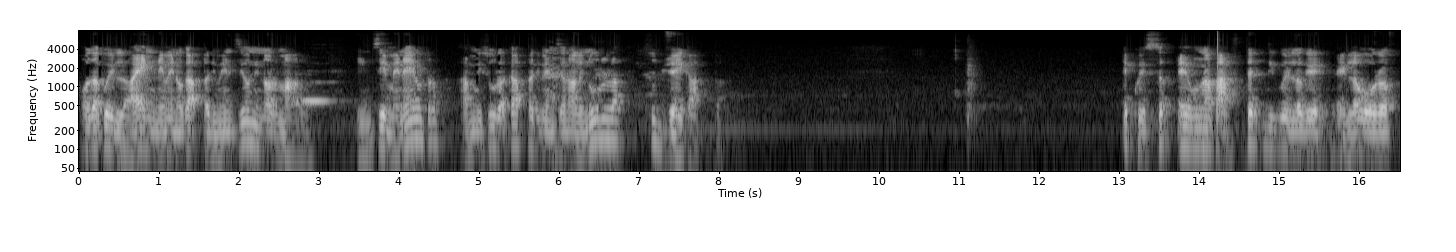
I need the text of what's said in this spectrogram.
o da quello a n-k dimensioni normale, insieme neutro a misura k dimensionale nulla su jk. E questa è una parte di quello che è il lavoro.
